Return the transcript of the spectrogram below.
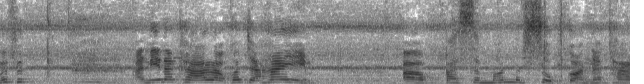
บุษ อันนี้นะคะเราก็จะให้ปลาแซลมอนมันสุกก่อนนะคะ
